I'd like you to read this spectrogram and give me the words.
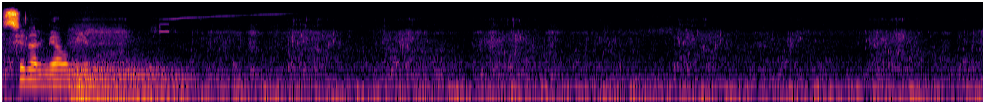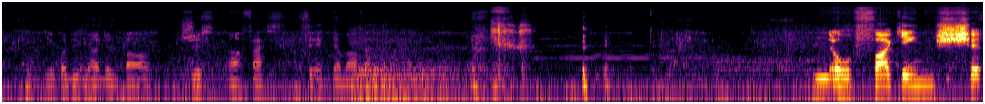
Ici, la lumière au milieu. No fucking shit.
